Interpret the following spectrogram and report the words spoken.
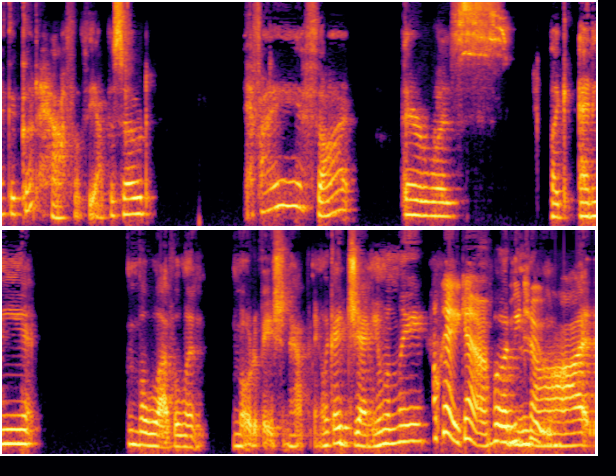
like a good half of the episode if I thought there was like any malevolent motivation happening. Like I genuinely Okay. Yeah. could me too. not.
